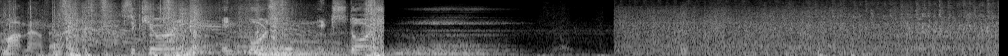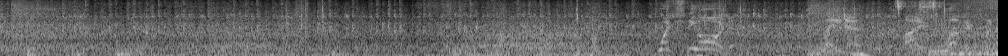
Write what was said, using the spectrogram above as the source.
Smart mouth, huh? Security, enforcement, extortion. What's the order? Later. I love it when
